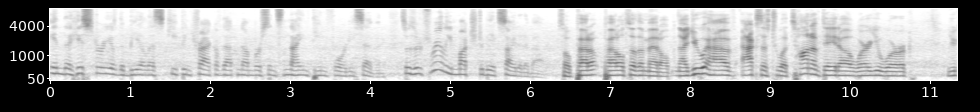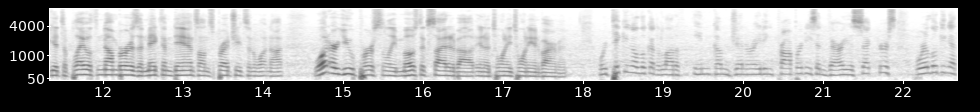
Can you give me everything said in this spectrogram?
in the history of the BLS keeping track of that number since 1947. So there's really much to be excited about. So pedal pedal to the metal. Now you have access to a ton of data where you work, You get to play with numbers and make them dance on spreadsheets and whatnot. What are you personally most excited about in a 2020 environment? We're taking a look at a lot of income generating properties in various sectors. We're looking at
